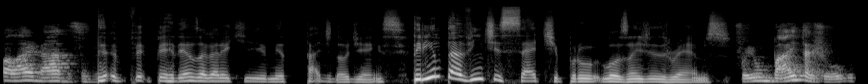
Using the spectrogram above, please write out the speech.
falar nada sobre isso. Perdemos agora aqui metade da audiência. 30 a 27 pro Los Angeles Rams. Foi um baita jogo.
